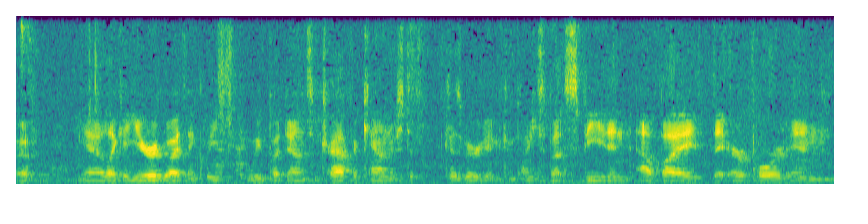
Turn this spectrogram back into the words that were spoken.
the fifties, uh, yeah, like a year ago, I think we, we put down some traffic counters to, because we were getting complaints about speed. And out by the airport and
